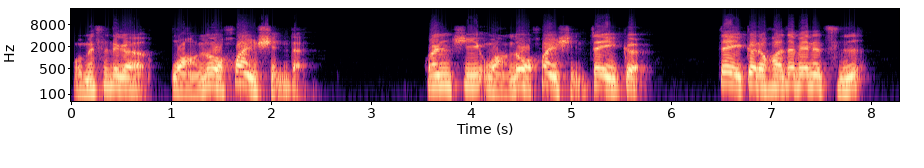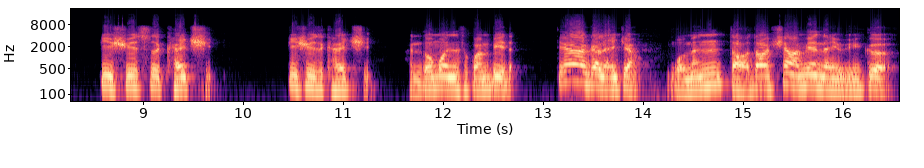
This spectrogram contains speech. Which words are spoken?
我们是这个网络唤醒的，关机网络唤醒这一个。这一个的话，这边的值必须是开启，必须是开启，很多默认是关闭的。第二个来讲，我们找到下面的有一个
